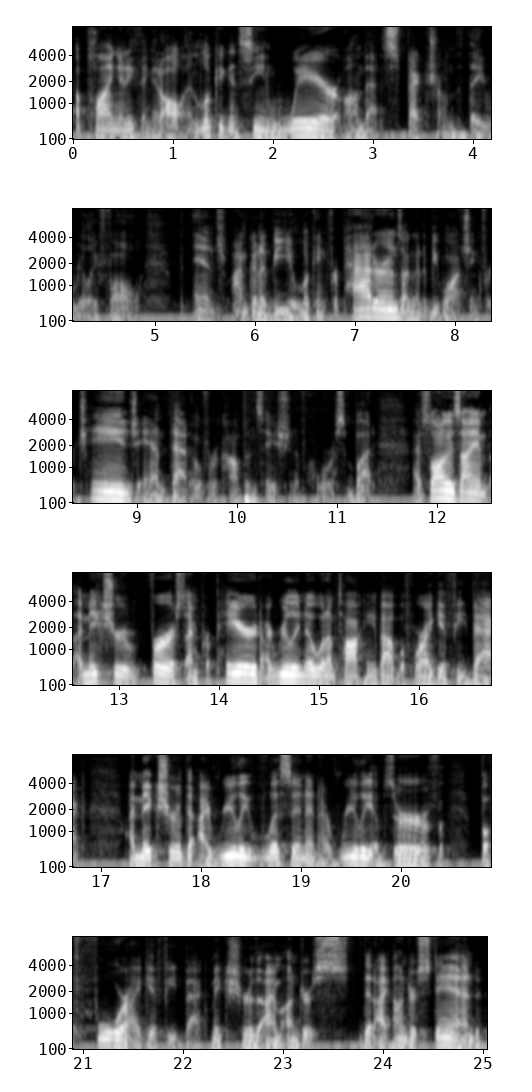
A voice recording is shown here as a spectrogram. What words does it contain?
applying anything at all? And looking and seeing where on that spectrum that they really fall and I'm going to be looking for patterns. I'm going to be watching for change and that overcompensation, of course. But as long as I am, I make sure first I'm prepared. I really know what I'm talking about before I give feedback. I make sure that I really listen and I really observe before I give feedback. Make sure that I'm under that I understand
